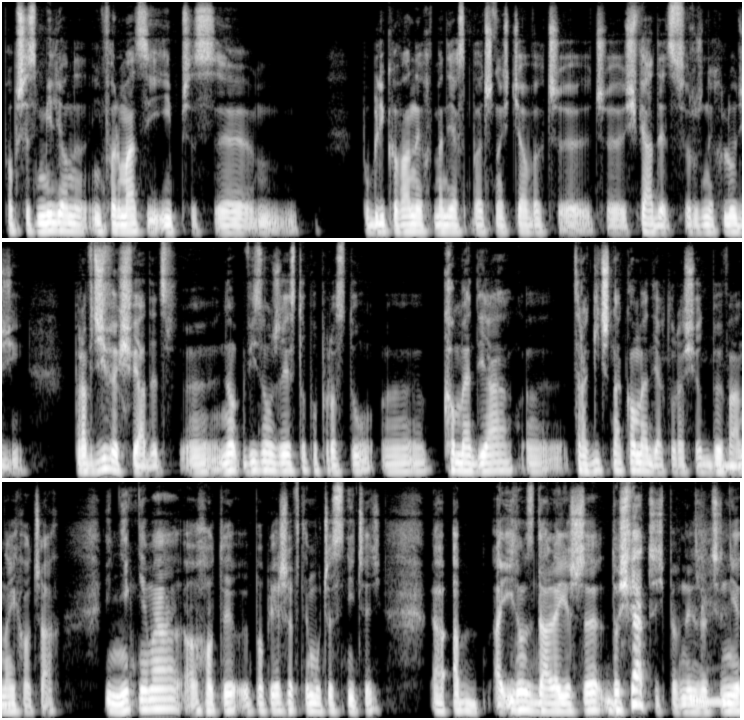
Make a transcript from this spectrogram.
poprzez milion informacji i przez y, publikowanych w mediach społecznościowych czy, czy świadectw różnych ludzi, prawdziwych świadectw, y, no, widzą, że jest to po prostu y, komedia, y, tragiczna komedia, która się odbywa na ich oczach. I nikt nie ma ochoty, po pierwsze, w tym uczestniczyć, a, a, a idąc dalej, jeszcze doświadczyć pewnych rzeczy nie,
